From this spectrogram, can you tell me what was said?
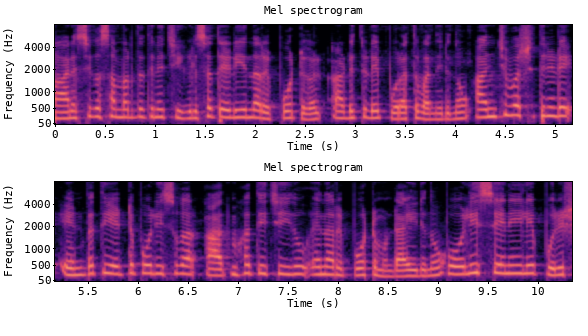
മാനസിക സമ്മർദ്ദത്തിന് ചികിത്സ തേടിയെന്ന റിപ്പോർട്ടുകൾ അടുത്തിടെ പുറത്തു വന്നിരുന്നു അഞ്ചു വർഷത്തിനിടെ എൺപത്തിയെട്ട് പോലീസുകാർ ആത്മഹത്യ ചെയ്തു എന്ന റിപ്പോർട്ടുമുണ്ടായിരുന്നു. പോലീസ് സേനയിലെ പുരുഷ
